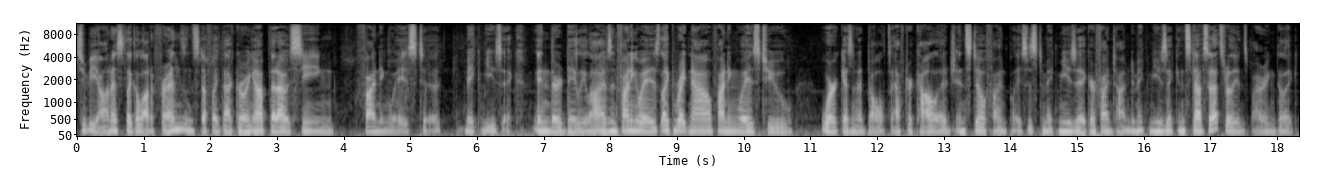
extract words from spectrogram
to be honest, like a lot of friends and stuff like that growing Mm-hmm. up that I was seeing finding ways to make music in their daily lives and finding ways like right now finding ways to work as an adult after college and still find places to make music or find time to make music and stuff. So that's really inspiring to like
